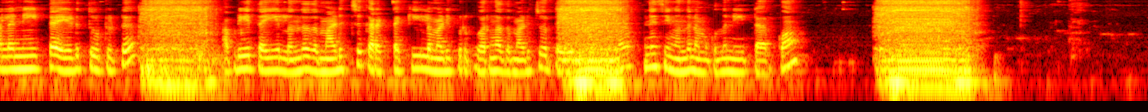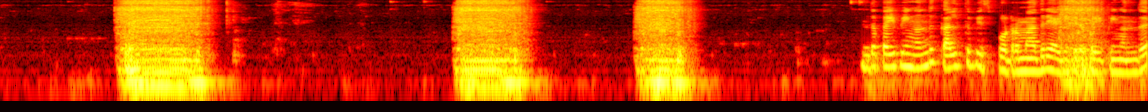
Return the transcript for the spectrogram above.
நல்லா நீட்டாக எடுத்து விட்டுட்டு அப்படியே தையல் வந்து அதை மடித்து கரெக்டாக கீழே மடிப்பு இருக்கு பாருங்கள் அதை மடித்து ஒரு தையல் போட்டுருங்க. ஃபினிஷிங் வந்து நமக்கு வந்து நீட்டாக இருக்கும். இந்த பைப்பிங் வந்து கழுத்து பீஸ் போடுற மாதிரி அடிக்கிற பைப்பிங் வந்து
